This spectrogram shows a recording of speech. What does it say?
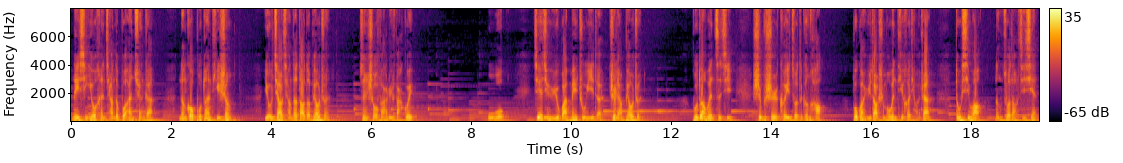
内心有很强的不安全感，能够不断提升，有较强的道德标准，遵守法律法规。五，接近于完美主义的质量标准。不断问自己，是不是可以做得更好？不管遇到什么问题和挑战，都希望能做到极限。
